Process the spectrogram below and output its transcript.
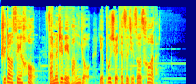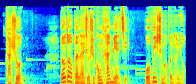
直到最后，咱们这位网友也不觉得自己做错了，他说。楼道本来就是公摊面积，我为什么不能用？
